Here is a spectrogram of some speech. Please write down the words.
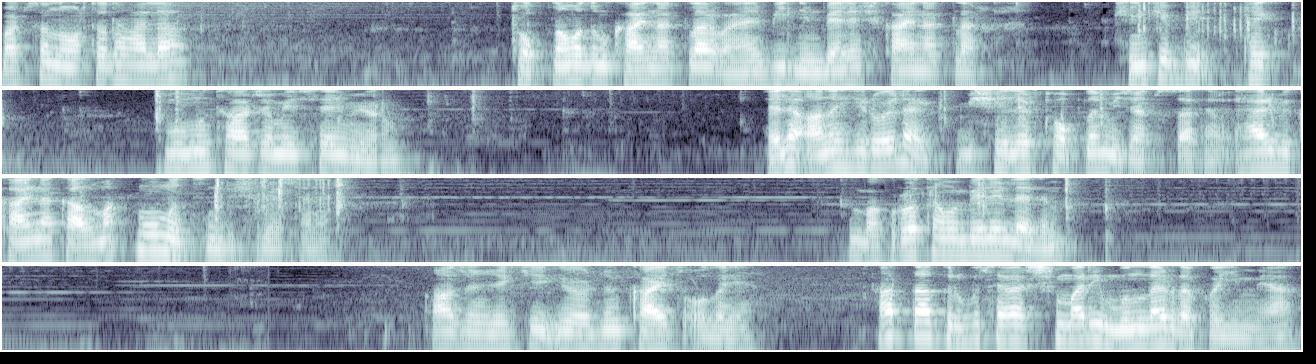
Baksana ortada hala toplamadığım kaynaklar var. Yani bildiğin beleş kaynaklar. Çünkü bir pek moment harcamayı sevmiyorum. Hele ana hero ile bir şeyleri toplamayacak zaten. Her bir kaynak almak moment'ını düşürüyor seni. Bak rotamı belirledim. Az önceki gördüğün kayıt olayı. Hatta dur bu sefer şımarayım bunları da koyayım ya.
